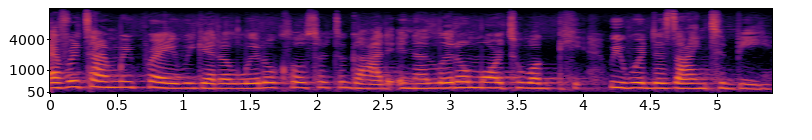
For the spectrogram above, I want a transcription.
Every time we pray, we get a little closer to God and a little more to what we were designed to be,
